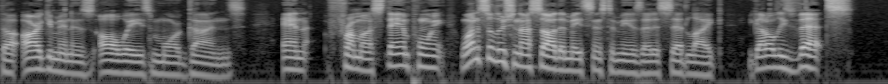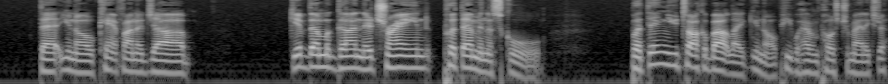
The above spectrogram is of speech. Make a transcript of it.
the argument is always more guns. And from a standpoint, one solution I saw that made sense to me is that it said like you got all these vets that, you know, can't find a job. Give them a gun, they're trained, put them in a school. But then you talk about like, you know, people having post traumatic stress.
